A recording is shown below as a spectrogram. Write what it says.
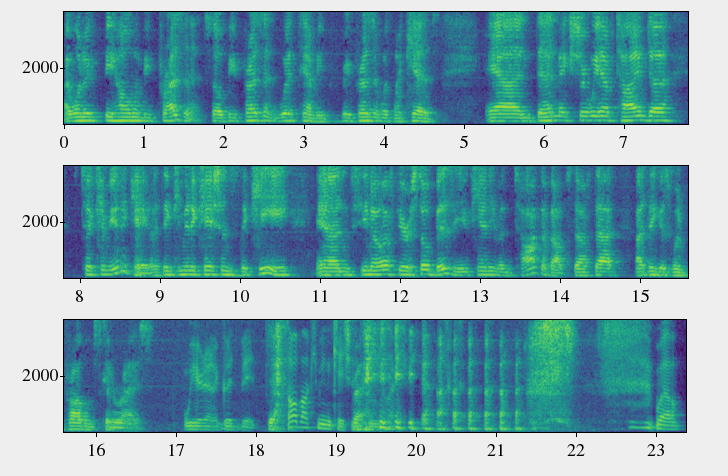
I want to be home and be present so be present with Tammy be present with my kids and then make sure we have time to to communicate I think communication is the key and you know if you're so busy you can't even talk about stuff that I think is when problems could arise weird at a good bit. Yeah. It's all about communication, right. like. well,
